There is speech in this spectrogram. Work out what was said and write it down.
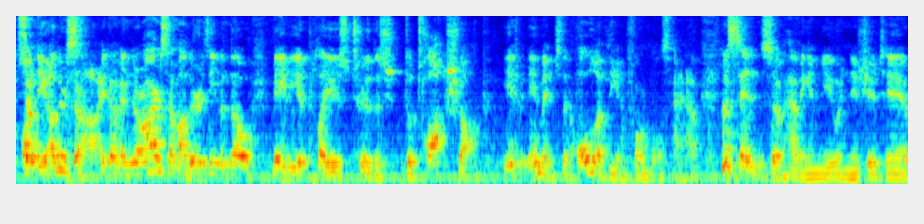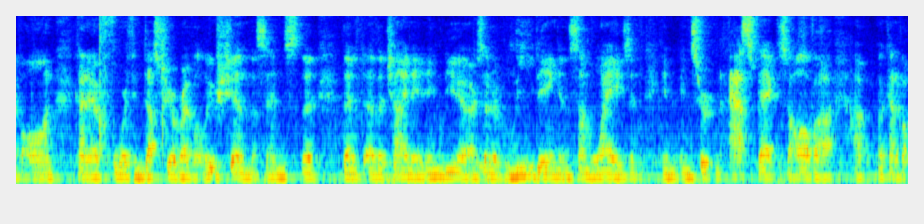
So, On the other side, I mean, there are some others, even though maybe it plays to the, sh- the talk shop image that all of the informals have the sense of having a new initiative on kind of fourth industrial revolution the sense that that uh, the China and India are sort of leading in some ways in, in, in certain aspects of a, a, a kind of a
